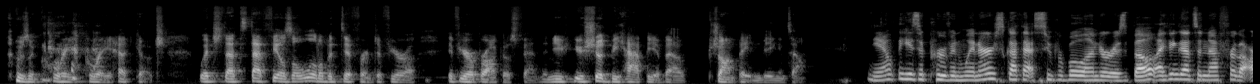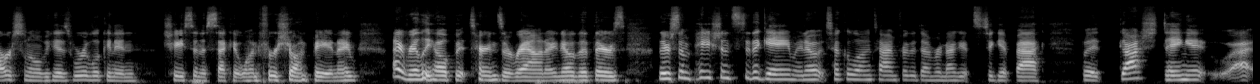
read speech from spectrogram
who's a great, great head coach. Which that's that feels a little bit different if you're a if you're a Broncos fan, and you you should be happy about Sean Payton being in town. Know, he's a proven winner. He's got that Super Bowl under his belt. I think that's enough for the Arsenal because we're looking in chasing a second one for Sean Payton. I I really hope it turns around. I know that there's there's some patience to the game. I know it took a long time for the Denver Nuggets to get back, but gosh dang it, I,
